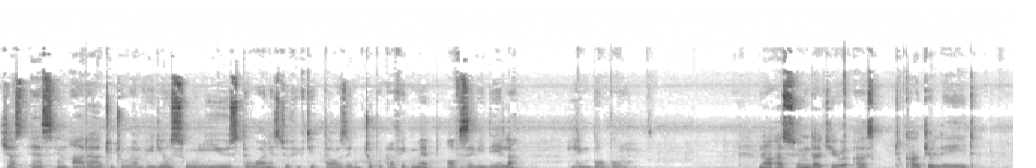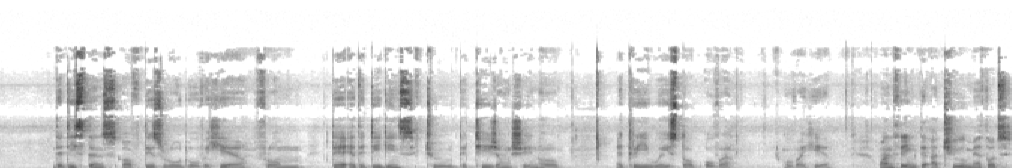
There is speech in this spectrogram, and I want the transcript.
Just as in other tutorial videos, we will use the 1 is to 50,000 topographic map of Zebediela, Limpopo. Now assume that you were asked to calculate the distance of this road over here from there at the diggings to the T junction or a three-way stop over over here. One thing, there are two methods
